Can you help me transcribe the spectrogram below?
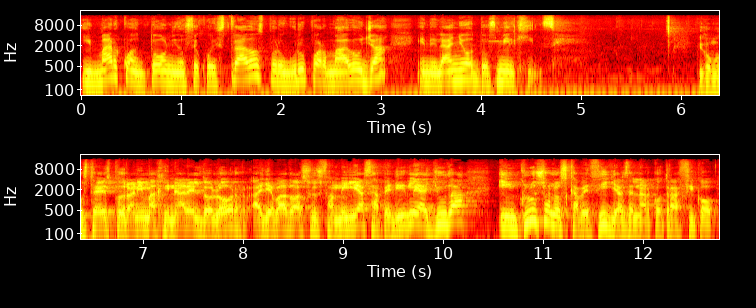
y Marco Antonio, secuestrados por un grupo armado ya en el año 2015. Y como ustedes podrán imaginar, el dolor ha llevado a sus familias a pedirle ayuda incluso a los cabecillas del narcotráfico.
